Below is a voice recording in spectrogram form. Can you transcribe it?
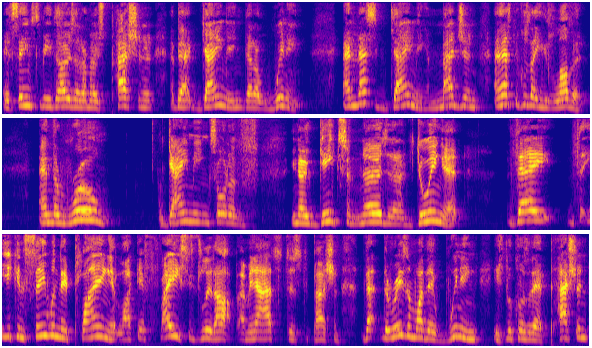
It seems to be those that are most passionate about gaming that are winning. And that's gaming. Imagine, and that's because they love it. And the real gaming sort of, you know, geeks and nerds that are doing it, they you can see when they're playing it, like their face is lit up. I mean, that's just the passion. That the reason why they're winning is because of their passion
